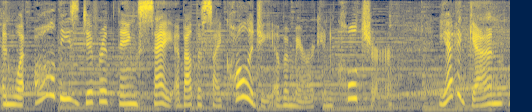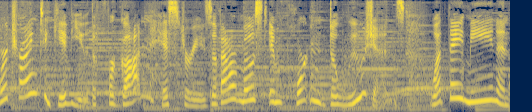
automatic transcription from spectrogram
and what all these different things say about the psychology of American culture. Yet again, we're trying to give you the forgotten histories of our most important delusions, what they mean, and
